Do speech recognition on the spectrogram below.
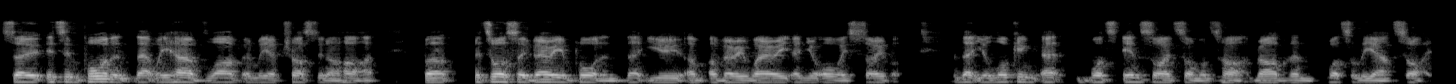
So it's important that we have love and we have trust in our heart, but it's also very important that you are, are very wary and you're always sober and that you're looking at what's inside someone's heart rather than what's on the outside.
